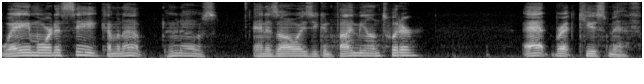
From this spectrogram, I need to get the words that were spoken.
way more to see coming up. Who knows? And as always, you can find me on Twitter at Brett Q. Smith.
